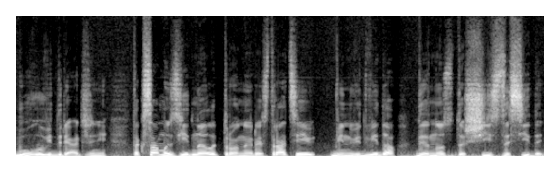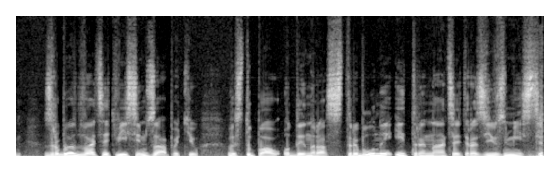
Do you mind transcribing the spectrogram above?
був у відрядженні. Так само, згідно електронної реєстрації, він відвідав 96 засідань. Зробив 28 запитів, виступав один раз з трибуни і 13 разів з місця.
